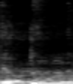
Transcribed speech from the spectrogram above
emocionar.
